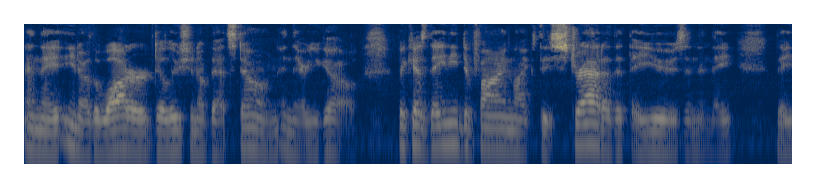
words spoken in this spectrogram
and they, you know, the water dilution of that stone, and there you go. Because they need to find like the strata that they use, and then they they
